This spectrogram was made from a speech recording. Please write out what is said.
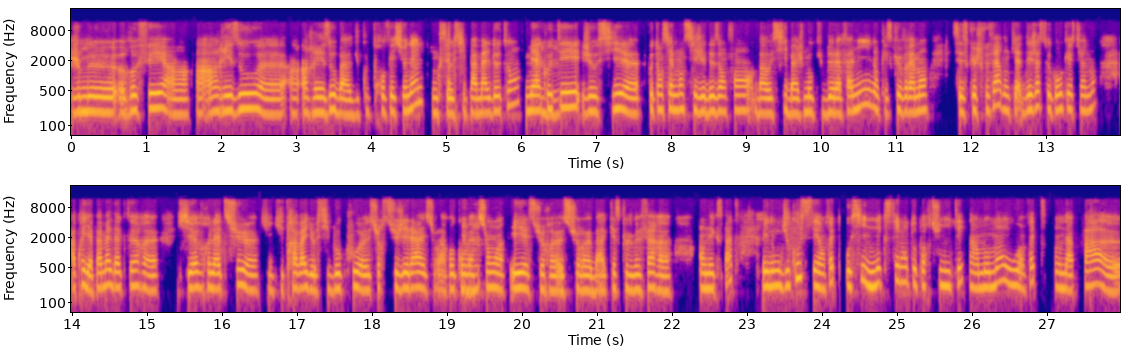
je me refais un, un, réseau, euh, un, réseau bah, du coup professionnel. Donc c'est aussi pas mal de temps. Mais à mmh côté, j'ai aussi euh, potentiellement, si j'ai des enfants, bah aussi, bah, je m'occupe de la famille. Donc est-ce que vraiment c'est ce que je peux faire? Donc il y a déjà ce gros questionnement. Après, il y a pas mal d'acteurs euh, qui œuvrent là-dessus, qui, qui, travaillent aussi beaucoup sur ce sujet-là et sur la mmh reconversion et sur sur bah, qu'est-ce que je vais faire en expat. Mais donc, du coup, c'est en fait aussi une excellente opportunité à un moment où, en fait, on n'a pas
